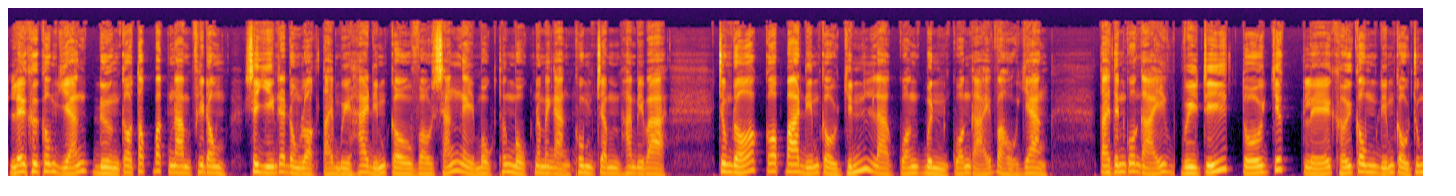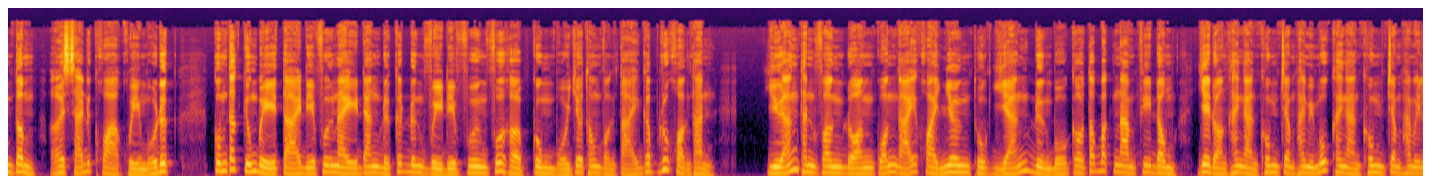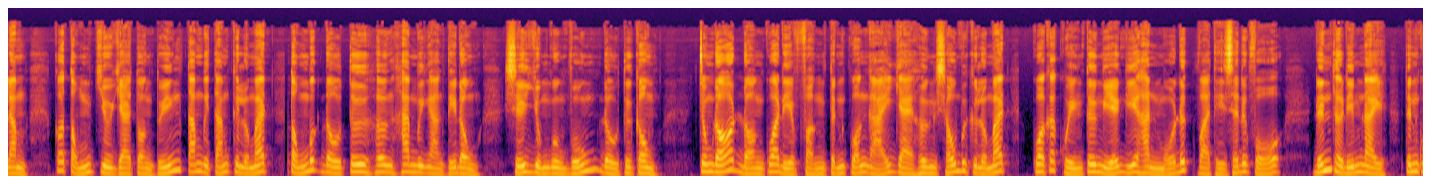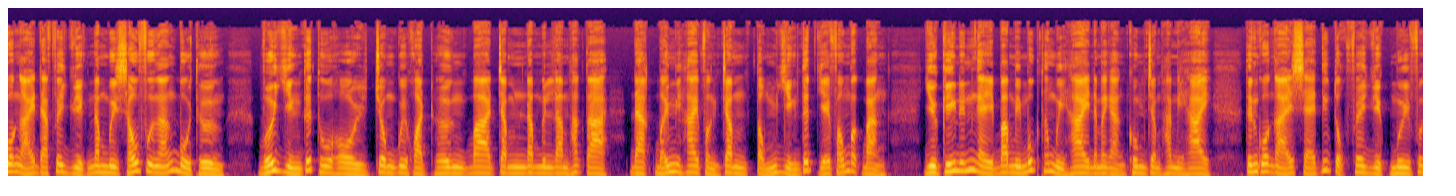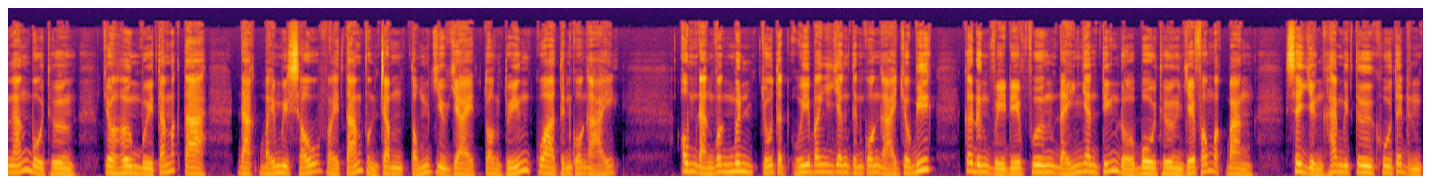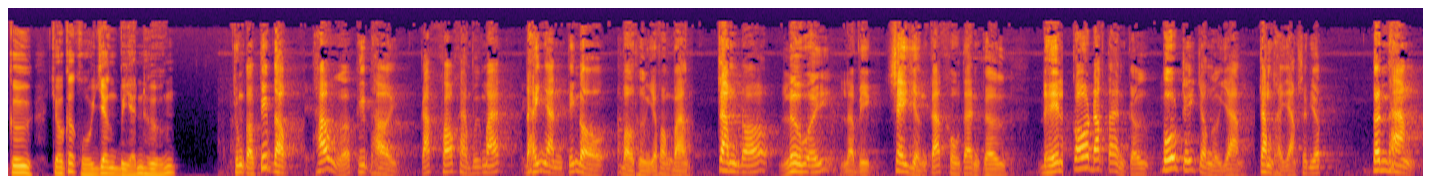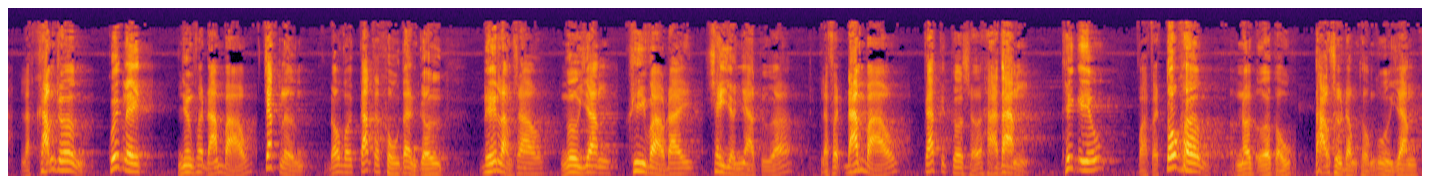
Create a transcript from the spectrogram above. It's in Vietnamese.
Lễ khởi công dự án đường cao tốc Bắc Nam phía Đông sẽ diễn ra đồng loạt tại 12 điểm cầu vào sáng ngày 1 tháng 1 năm 2023. Trong đó có 3 điểm cầu chính là Quảng Bình, Quảng Ngãi và Hậu Giang. Tại tỉnh Quảng Ngãi, vị trí tổ chức lễ khởi công điểm cầu trung tâm ở xã Đức Hòa, huyện Mộ Đức. Công tác chuẩn bị tại địa phương này đang được các đơn vị địa phương phối hợp cùng Bộ Giao thông Vận tải gấp rút hoàn thành. Dự án thành phần đoạn Quảng Ngãi Hoài Nhơn thuộc dự án đường bộ cao tốc Bắc Nam phía Đông giai đoạn 2021-2025 có tổng chiều dài toàn tuyến 88 km, tổng mức đầu tư hơn 20.000 tỷ đồng, sử dụng nguồn vốn đầu tư công. Trong đó, đoạn qua địa phận tỉnh Quảng Ngãi dài hơn 60 km, qua các huyện Tư Nghĩa, Nghĩa Hành, Mộ Đức và thị xã Đức Phổ. Đến thời điểm này, tỉnh Quảng Ngãi đã phê duyệt 56 phương án bồi thường, với diện tích thu hồi trong quy hoạch hơn 355 ha, đạt 72% tổng diện tích giải phóng mặt bằng. Dự kiến đến ngày 31 tháng 12 năm 2022, tỉnh Quảng Ngãi sẽ tiếp tục phê duyệt 10 phương án bồi thường cho hơn 18 ha, đạt 76,8% tổng chiều dài toàn tuyến qua tỉnh Quảng Ngãi. Ông Đặng Văn Minh, Chủ tịch Ủy ban nhân dân tỉnh Quảng Ngãi cho biết, các đơn vị địa phương đẩy nhanh tiến độ bồi thường giải phóng mặt bằng, xây dựng 24 khu tái định cư cho các hộ dân bị ảnh hưởng. Chúng tôi tiếp tục tháo gỡ kịp thời các khó khăn vướng mắc, đẩy nhanh tiến độ bồi thường giải phóng mặt bằng. Trong đó lưu ý là việc xây dựng các khu tái định cư để có đất tái định cư bố trí cho người dân trong thời gian sớm nhất. Tinh thần là khẩn trương, quyết liệt nhưng phải đảm bảo chất lượng đối với các cái khu tái định cư để làm sao người dân khi vào đây xây dựng nhà cửa là phải đảm bảo các cái cơ sở hạ tầng thiết yếu và phải tốt hơn nơi ở cũ tạo sự đồng thuận của người dân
